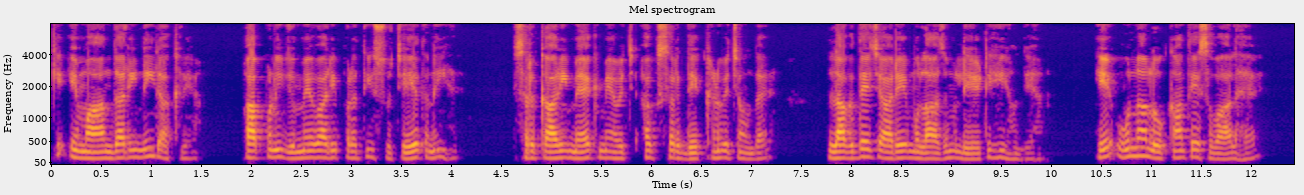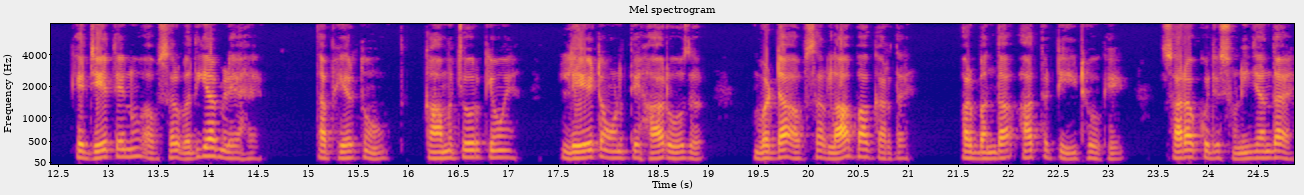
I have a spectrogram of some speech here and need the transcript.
ਕਿ ਇਮਾਨਦਾਰੀ ਨਹੀਂ ਰੱਖ ਰਿਹਾ। ਆਪਣੀ ਜ਼ਿੰਮੇਵਾਰੀ ਪ੍ਰਤੀ ਸੁਚੇਤ ਨਹੀਂ ਹੈ। ਸਰਕਾਰੀ ਮਹਿਕਮਿਆਂ ਵਿੱਚ ਅਕਸਰ ਦੇਖਣ ਵਿੱਚ ਆਉਂਦਾ ਹੈ, ਲੱਗਦੇ ਚਾਰੇ ਮੁਲਾਜ਼ਮ ਲੇਟ ਹੀ ਹੁੰਦੇ ਹਨ। ਇਹ ਉਹਨਾਂ ਲੋਕਾਂ ਤੇ ਸਵਾਲ ਹੈ ਕਿ ਜੇ ਤੈਨੂੰ ਅਵਸਰ ਵਧੀਆ ਮਿਲਿਆ ਹੈ, ਤਾਂ ਫਿਰ ਤੂੰ ਕਾਮਚੋਰ ਕਿਉਂ ਹੈ? ਲੇਟ ਆਉਣ ਤੇ ਹਰ ਰੋਜ਼ ਵੱਡਾ ਅਫਸਰ ਲਾਭਾ ਕਰਦਾ ਹੈ, ਪਰ ਬੰਦਾ ਅਤ ਢੀਠ ਹੋ ਕੇ ਸਾਰਾ ਕੁਝ ਸੁਣੀ ਜਾਂਦਾ ਹੈ,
